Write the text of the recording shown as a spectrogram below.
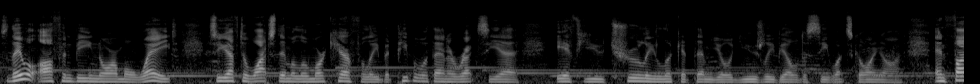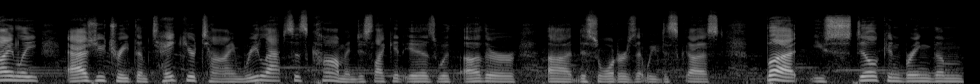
So they will often be normal weight, so you have to watch them a little more carefully. But people with anorexia, if you truly look at them, you'll usually be able to see what's going on. And finally, as you treat them, take your time. Relapse is common, just like it is with other uh, disorders that we've discussed but you still can bring them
